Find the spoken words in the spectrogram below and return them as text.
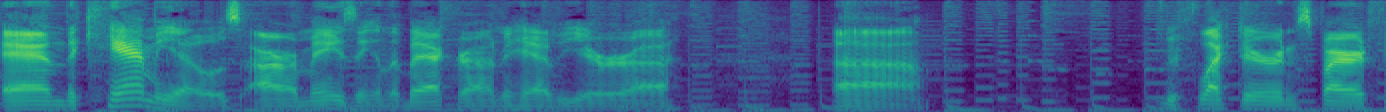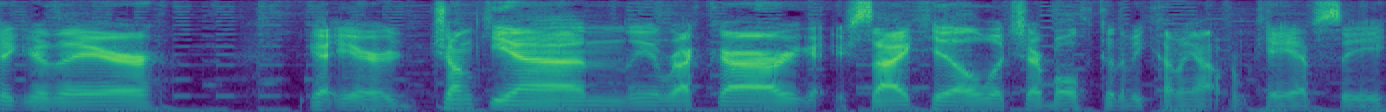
And the cameos are amazing in the background. You have your uh, uh, reflector inspired figure there. You got your Junkion, the Wreck-Gar, you got your Psykill, which are both going to be coming out from KFC.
